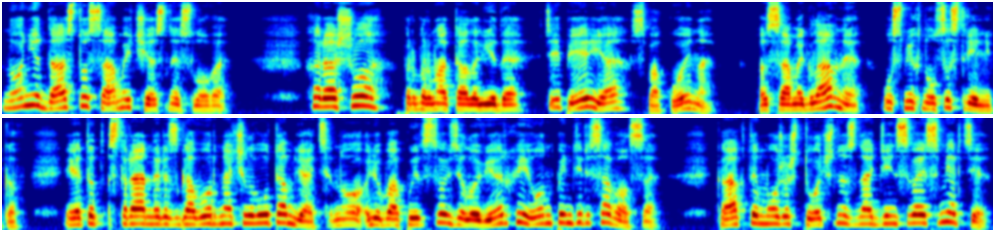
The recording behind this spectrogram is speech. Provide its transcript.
но не даст то самое честное слово. «Хорошо», — пробормотала Лида, — «теперь я спокойна». «А «Самое главное», — усмехнулся Стрельников, этот странный разговор начал его утомлять, но любопытство взяло верх, и он поинтересовался. «Как ты можешь точно знать день своей смерти?»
